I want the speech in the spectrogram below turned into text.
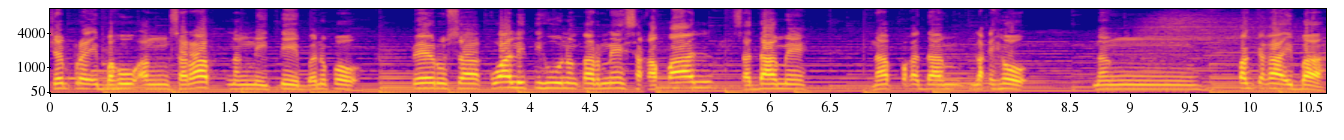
syempre iba ho ang sarap ng native ano po. Pero sa quality ho ng karne, sa kapal, sa dami, napakadami laki ho ng pagkakaiba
